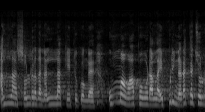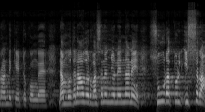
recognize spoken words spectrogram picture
அல்லாஹ் சொல்றத நல்லா கேட்டுக்கோங்க. உம்மா வாப்பாவோட அல்லாஹ் எப்படி நடக்க சொல்றான்னு கேட்டுக்கோங்க. நான் முதலாவது ஒரு வசனம் சொன்னேன் தானே? சூரத்துல் இஸ்ரா.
